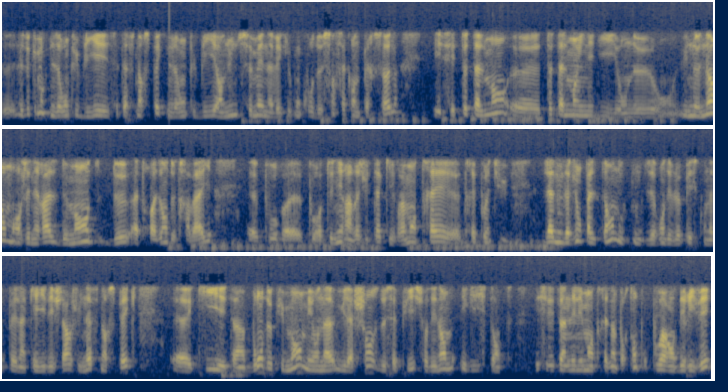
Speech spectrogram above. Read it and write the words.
le document que nous avons publié, cet AFNOR Spec, nous l'avons publié en une semaine avec le concours de 150 personnes, et c'est totalement euh, totalement inédit. On, une norme en général demande deux à trois ans de travail pour euh, pour obtenir un résultat qui est vraiment très très pointu. Là, nous n'avions pas le temps. Nous, avons développé ce qu'on appelle un cahier des charges, une AFNOR Spec, euh, qui est un bon document, mais on a eu la chance de s'appuyer sur des normes existantes. Et c'est un élément très important pour pouvoir en dériver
